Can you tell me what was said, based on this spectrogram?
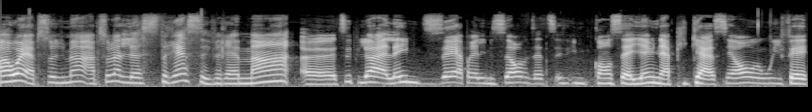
Ah ouais, absolument, absolument. Le stress, c'est vraiment, euh, tu sais, puis là, Alain me disait après l'émission, il, me conseillait une application où il fait,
